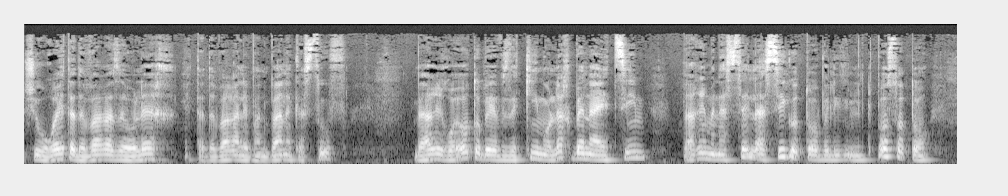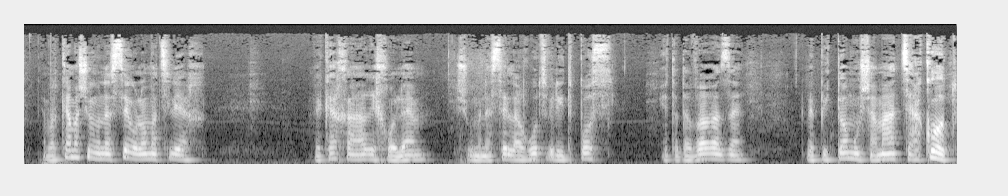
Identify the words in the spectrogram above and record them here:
שהוא רואה את הדבר הזה הולך, את הדבר הלבנבן הכסוף, והארי רואה אותו בהבזקים, הולך בין העצים, והארי מנסה להשיג אותו ולתפוס אותו, אבל כמה שהוא מנסה הוא לא מצליח. וככה הארי חולם, שהוא מנסה לרוץ ולתפוס את הדבר הזה, ופתאום הוא שמע צעקות.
